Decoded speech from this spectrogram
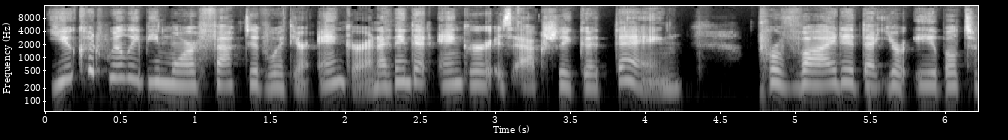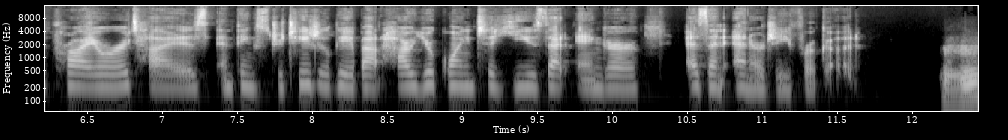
you could really be more effective with your anger. And I think that anger is actually a good thing, provided that you're able to prioritize and think strategically about how you're going to use that anger as an energy for good. Mm-hmm.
